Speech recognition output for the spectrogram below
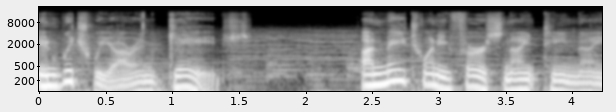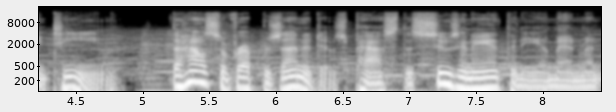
in which we are engaged. On May 21, 1919, the House of Representatives passed the Susan Anthony Amendment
